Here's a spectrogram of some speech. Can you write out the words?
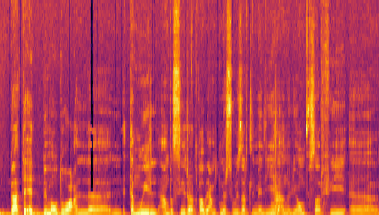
بعتقد بموضوع ال- التمويل عم بصير رقابة عم تمارسه وزارة المالية نعم. لأنه اليوم صار في آه،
